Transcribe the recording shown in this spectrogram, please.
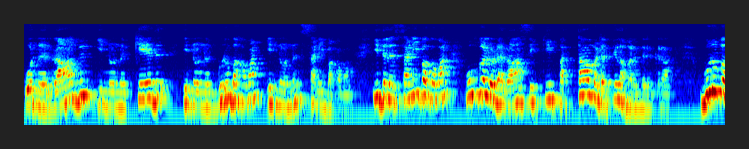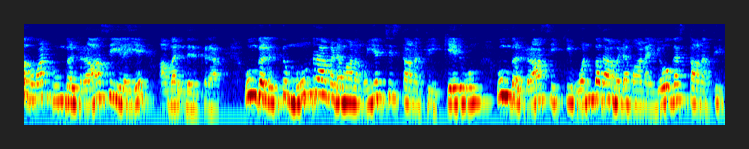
ஒன்று ராகு இன்னொன்று கேது இன்னொன்று குரு பகவான் இன்னொன்று சனி பகவான். இதில் சனி பகவான் உங்களோட ராசிக்கு பத்தாம் இடத்தில் அமர்ந்திருக்கிறார். குரு பகவான் உங்கள் ராசியிலேயே அமர்ந்திருக்கிறார். உங்களுக்கு மூன்றாம் இடமான முயற்சி ஸ்தானத்தில் கேதுவும் உங்கள் ராசிக்கு ஒன்பதாம் இடமான யோகஸ்தானத்தில்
